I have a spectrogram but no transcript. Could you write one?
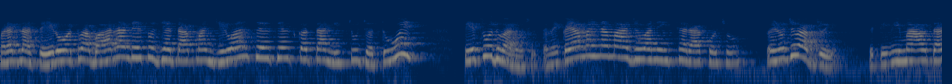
ભારતના શહેરો અથવા બહારના દેશો જ્યાં તાપમાન ઝીરો અંશ સેલ્સિયસ કરતાં નીચું જતું હોય તે શોધવાનું છે. તમે કયા મહિનામાં આ જોવાની ઈચ્છા રાખો છો? તો એનો જવાબ જોઈએ. કે ટીવીમાં આવતા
